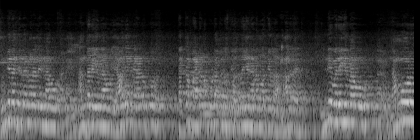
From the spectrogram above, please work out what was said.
ಮುಂದಿನ ದಿನಗಳಲ್ಲಿ ನಾವು ಅಂತರಿಗೆ ನಾವು ಯಾವುದೇ ಕಾರಣಕ್ಕೂ ತಕ್ಕ ಪಾಠನೂ ಕೂಡ ಕಲಿಸ್ತೀವಿ. ಅದ್ರಾಗೇನು ಮಾತಿಲ್ಲ ಆದರೆ ಇಲ್ಲಿವರೆಗೆ ನಾವು, ನಮ್ಮವರು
